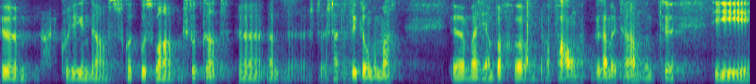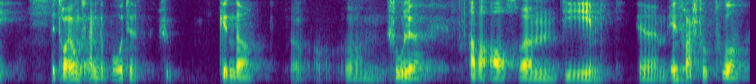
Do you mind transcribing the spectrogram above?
ähm, eine Kollegin da aus Cottbus war in Stuttgart, äh, äh Stadtentwicklung gemacht, äh, weil sie einfach äh, ihre Erfahrung gesammelt haben und äh, die Betreuungsangebote für Kinder, äh, äh, Schule, aber auch ähm, die ähm, Infrastruktur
